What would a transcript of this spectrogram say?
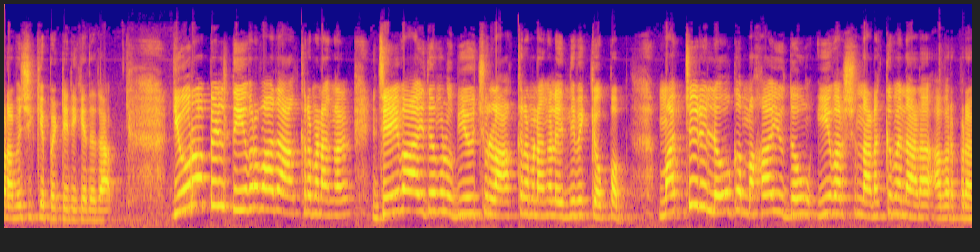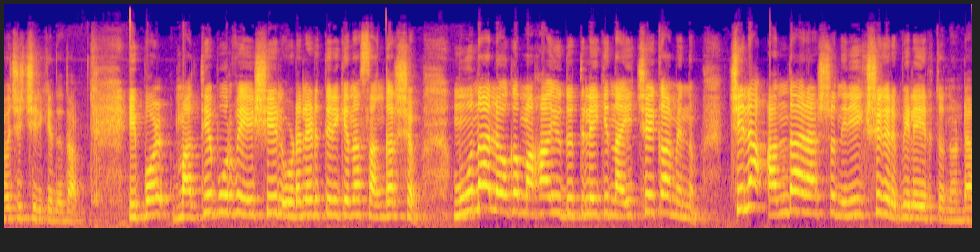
പ്രവചിക്കപ്പെട്ടിരിക്കുന്നത്. യൂറോപ്പിൽ തീവ്രവാദ ആക്രമണങ്ങൾ ജൈവായുധങ്ങൾ ഉപയോഗിച്ചുള്ള ആക്രമണങ്ങൾ എന്നിവയ്ക്കൊപ്പം മറ്റൊരു ലോക മഹായുദ്ധവും ഈ വർഷം നടക്കുമെന്നാണ് അവർ പ്രവചിച്ചിരിക്കുന്നത്. ഇപ്പോൾ മധ്യപൂർവ ഏഷ്യയിൽ ഉടലെടുത്തിരിക്കുന്ന സംഘർഷം മൂന്നാം ലോക മഹായുദ്ധത്തിലേക്ക് നയിച്ചേക്കാമെന്നും ചില അന്താരാഷ്ട്ര നിരീക്ഷകർ വിലയിരുത്തുന്നുണ്ട്.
